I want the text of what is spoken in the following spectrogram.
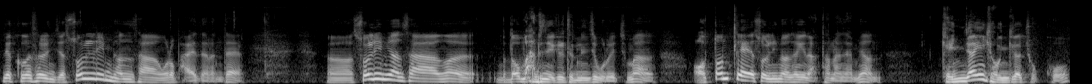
근데 그것을 이제 쏠림 현상으로 봐야 되는데 어, 쏠림 현상은 뭐 너무 많은 얘기를 듣는지 모르겠지만 어떤 때에 쏠림 현상이 나타나냐면 굉장히 경기가 좋고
